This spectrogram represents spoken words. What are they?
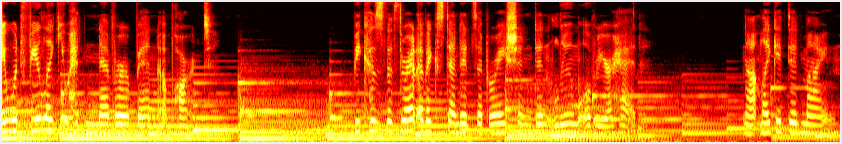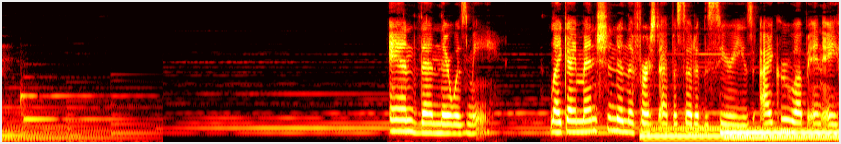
it would feel like you had never been apart. Because the threat of extended separation didn't loom over your head not like it did mine. And then there was me. Like I mentioned in the first episode of the series, I grew up in a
